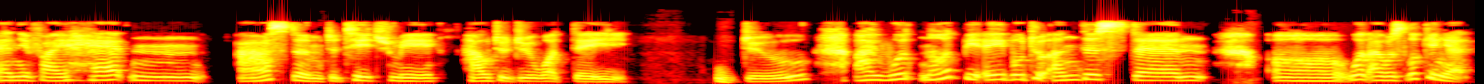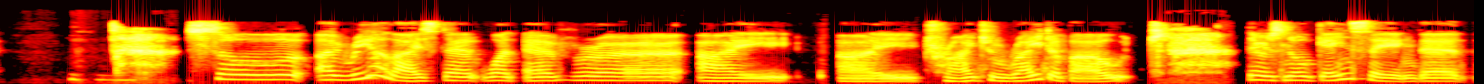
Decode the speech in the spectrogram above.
and if I hadn't asked them to teach me how to do what they do, I would not be able to understand uh, what I was looking at. So I realized that whatever I I try to write about, there is no gainsaying that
